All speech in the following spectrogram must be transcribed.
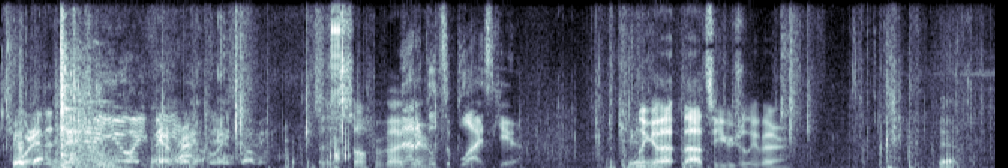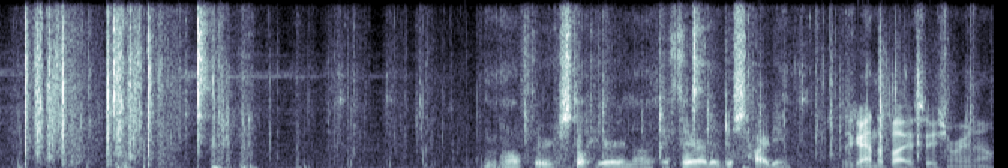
throw What it is down it? here. Enemy UAV Yeah, why active. not? self revive here? Medical supplies here. Okay. Like that, that's usually there. Yeah. I don't know if they're still here or not. If they are, they're just hiding. There's a guy in the buy station right now.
